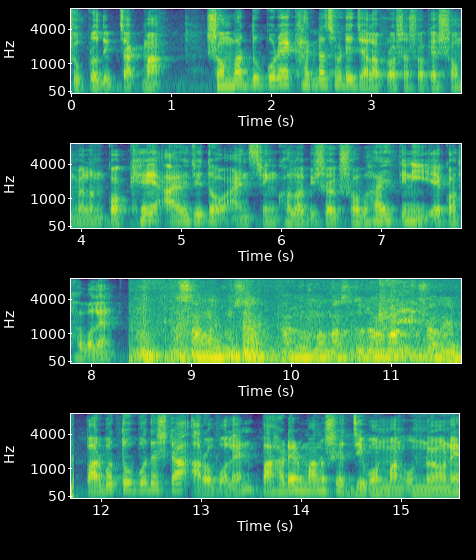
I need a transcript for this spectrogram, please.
সুপ্রদীপ চাকমা। সোমবার দুপুরে খাগড়াছড়ি জেলা প্রশাসকের সম্মেলন কক্ষে আয়োজিত আইন শৃঙ্খলা বিষয়ক সভায় তিনি কথা বলেন। পার্বত্য উপদেষ্টা আরও বলেন, পাহাড়ের মানুষের জীবনমান উন্নয়নে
